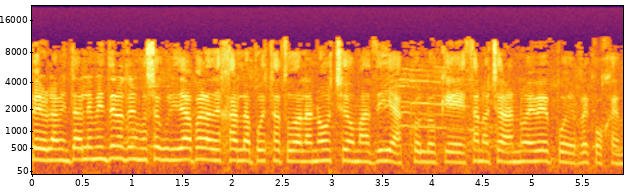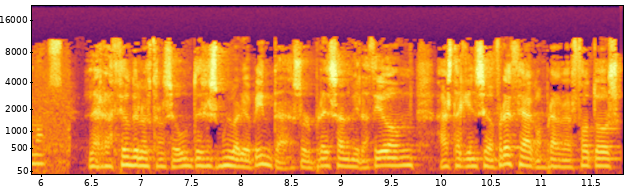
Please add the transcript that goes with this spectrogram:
Pero lamentablemente no tenemos seguridad para dejarla puesta toda la noche o más días, con lo que esta noche a las 9 pues recogemos. La reacción de los transeúntes es muy variopinta, sorpresa, admiración, hasta quien se ofrece a comprar las fotos,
